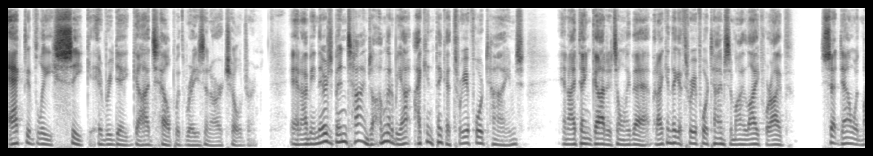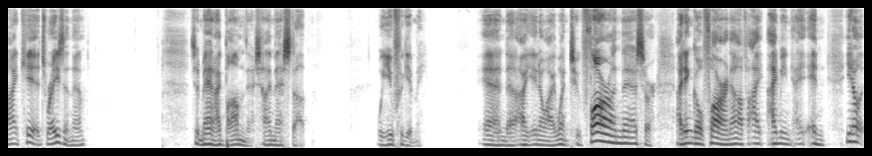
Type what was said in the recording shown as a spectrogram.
actively seek every day God's help with raising our children, and I mean, there's been times I'm going to be. I can think of three or four times, and I thank God it's only that, but I can think of three or four times in my life where I've sat down with my kids, raising them, said, "Man, I bombed this. I messed up. Will you forgive me?" And uh, I, you know, I went too far on this, or I didn't go far enough. I, I mean, I, and you know,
